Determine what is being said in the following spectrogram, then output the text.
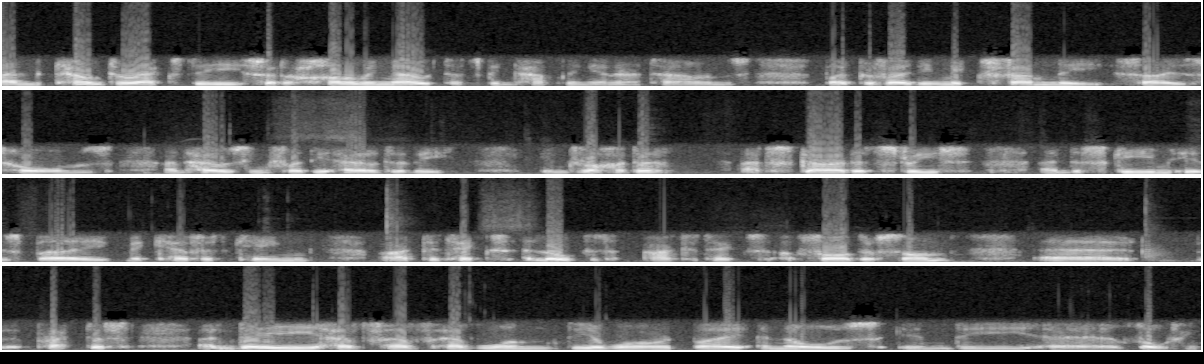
and counteracts the sort of hollowing out that's been happening in our towns by providing mixed family sized homes and housing for the elderly in Drogheda at Scarlet Street, and the scheme is by McKevitt King Architects, a local architects, father son uh, practice, and they have, have, have won the award by a nose in the uh, voting.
